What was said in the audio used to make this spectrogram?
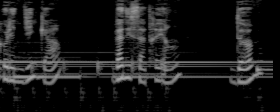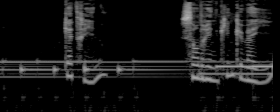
Colline Dinka, Vanessa Tréhin, Dom, Catherine, Sandrine Klinkemailly,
